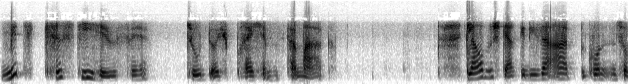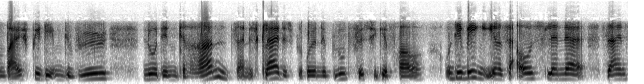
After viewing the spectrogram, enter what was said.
mit Christi Hilfe zu durchbrechen vermag. Glaubensstärke dieser Art bekunden zum Beispiel die im Gewühl nur den Rand seines Kleides berührende blutflüssige Frau und die wegen ihres Ausländerseins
